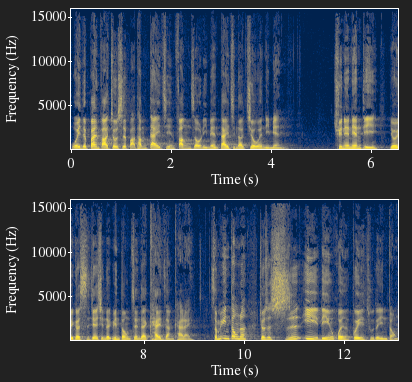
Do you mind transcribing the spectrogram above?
唯一的办法就是把他们带进方舟里面，带进到救恩里面。去年年底有一个世界性的运动正在开展开来，什么运动呢？就是十亿灵魂归主的运动。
